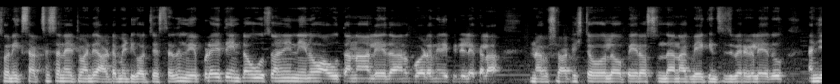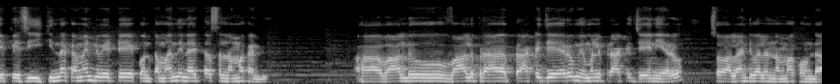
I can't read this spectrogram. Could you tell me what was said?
సో నీకు సక్సెస్ అనేటువంటి ఆటోమేటిక్గా వచ్చేస్తుంది. నువ్వు ఎప్పుడైతే ఇంట్లో కూర్చొని నేను అవుతానా లేదా గోడ మీద పిల్లలకలా నాకు షార్ట్ ఇస్టోలో పేరు వస్తుందా నాకు వేకెన్సీస్ పెరగలేదు అని చెప్పేసి ఈ కింద కమెంట్లు పెట్టే కొంతమంది కొంతమందిని అయితే అసలు నమ్మకండి. వాళ్ళు వాళ్ళు ప్రా ప్రాక్టీస్ చేయరు మిమ్మల్ని ప్రాక్టీస్ చేయనియరు సో అలాంటి వాళ్ళని నమ్మకుండా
